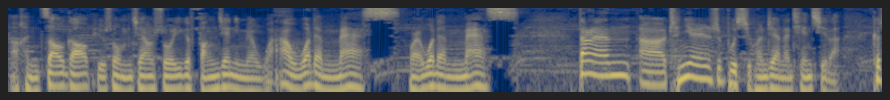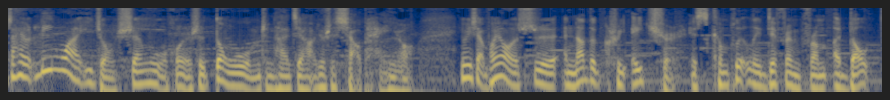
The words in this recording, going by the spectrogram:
啊很糟糕。比如说我们经常说一个房间里面，哇，what a mess，right？what a mess。当然啊，成年人是不喜欢这样的天气了。可是还有另外一种生物或者是动物，我们称它叫就是小朋友，因为小朋友是 another creature，is completely different from adults。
